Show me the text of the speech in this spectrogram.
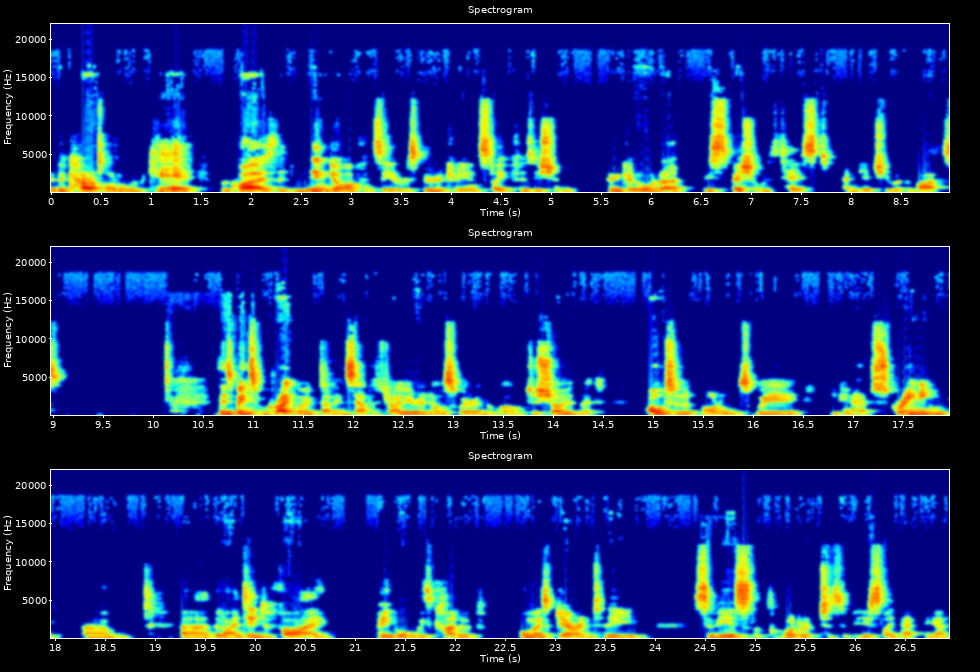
the current model of care requires that you then go off and see a respiratory and sleep physician who can order this specialist test and get you a device. There's been some great work done in South Australia and elsewhere in the world to show that alternate models where you can have screening um, uh, that identify people with kind of almost guaranteed severe, moderate to severe sleep apnea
